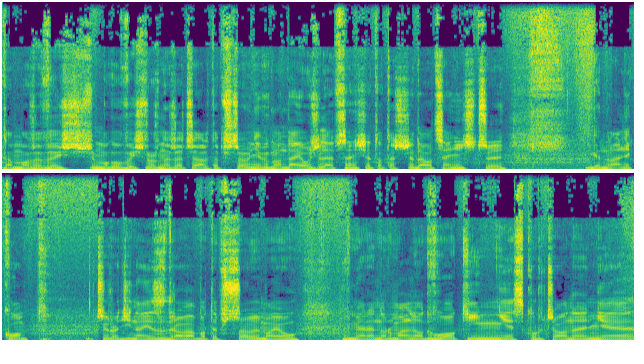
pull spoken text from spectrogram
Tam może wyjść, mogą wyjść różne rzeczy, ale te pszczoły nie wyglądają źle w sensie. To też się da ocenić, czy generalnie kłąb, czy rodzina jest zdrowa, bo te pszczoły mają w miarę normalne odwłoki, nie skurczone, nie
